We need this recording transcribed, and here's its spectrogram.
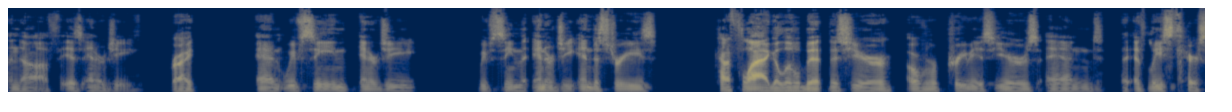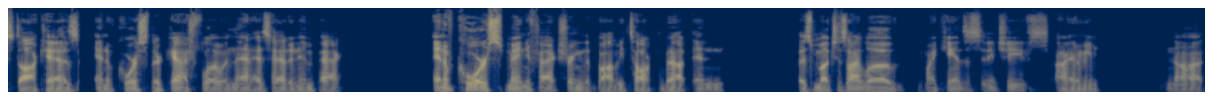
enough is energy, right? And we've seen energy, we've seen the energy industries kind of flag a little bit this year over previous years. And at least their stock has. And of course their cash flow and that has had an impact. And of course, manufacturing that Bobby talked about. And as much as I love my Kansas City Chiefs, I am not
